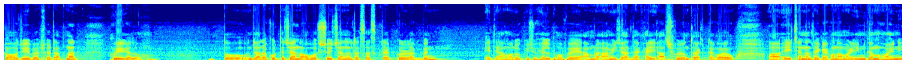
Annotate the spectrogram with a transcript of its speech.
সহজে ব্যবসাটা আপনার হয়ে গেল। তো যারা করতে চান, অবশ্যই চ্যানেলটা সাবস্ক্রাইব করে রাখবেন। এতে আমারও কিছু হেল্প হবে। আমরা, আমি যা দেখাই, আজ পর্যন্ত এক টাকাও এই চ্যানেল থেকে এখন আমার ইনকাম হয়নি।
